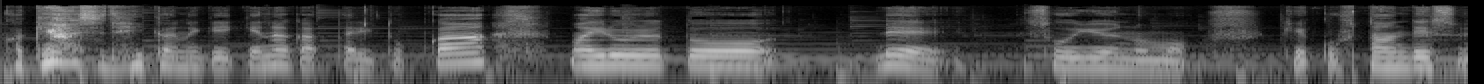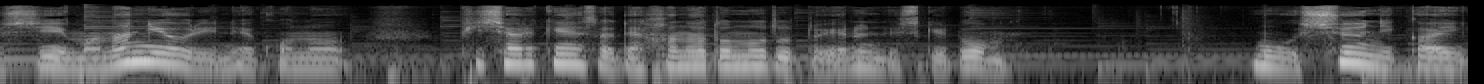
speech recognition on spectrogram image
駆け足で行かなきゃいけなかったりとかまあいろいろとでそういうのも結構負担ですし、まあ、何よりねこの PCR 検査で鼻と喉とやるんですけどもう週2回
